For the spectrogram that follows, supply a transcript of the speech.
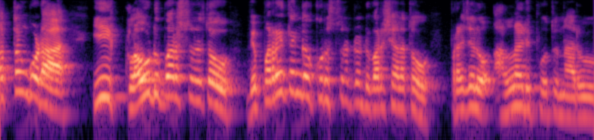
మొత్తం కూడా ఈ క్లౌడ్ బర్స్టులతో విపరీతంగా కురుస్తున్నటువంటి వర్షాలతో ప్రజలు అల్లాడిపోతున్నారు.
